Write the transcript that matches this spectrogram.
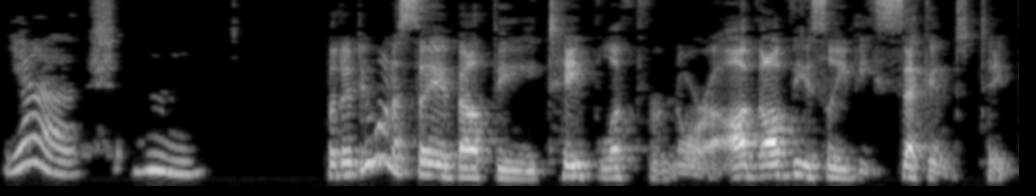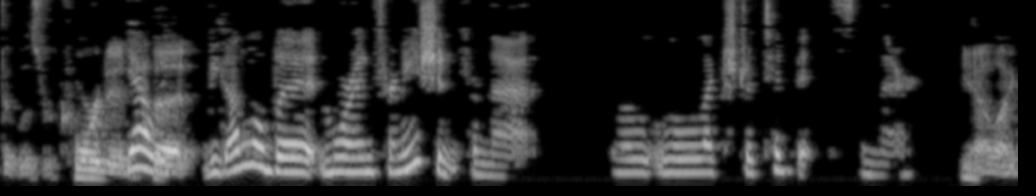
Yeah. sh- Hmm. But I do want to say about the tape left for Nora. Obviously, the second tape that was recorded, Yeah, but we, we got a little bit more information from that. Little, little extra tidbits in there. yeah, like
